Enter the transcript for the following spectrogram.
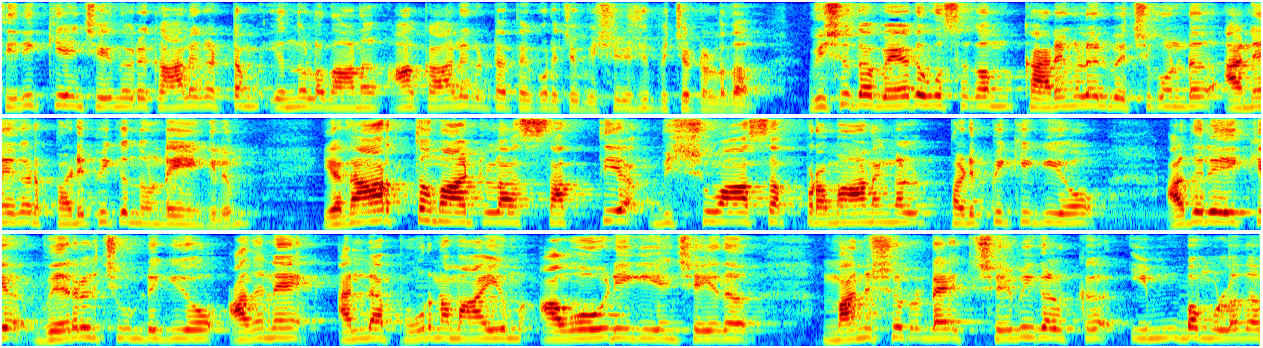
തിരിക്കുകയും ചെയ്യുന്ന ഒരു കാലഘട്ടം എന്നുള്ളതാണ് ആ കാലഘട്ടത്തെക്കുറിച്ച് വിശേഷിപ്പിച്ചിട്ടുള്ളത്. വിശുദ്ധ വേദപുസ്തകം കരങ്ങളിൽ വെച്ചുകൊണ്ട് അനേകർ പഠിപ്പിക്കുന്നുണ്ടെങ്കിലും യഥാർത്ഥമായിട്ടുള്ള സത്യവിശ്വാസ പ്രമാണങ്ങൾ പഠിപ്പിക്കുകയോ അതിലേക്ക് വിരൽ ചൂണ്ടുകയോ അതിനെ അല്ല പൂർണമായും അവോയ്ഡ് ചെയ്യുകയും ചെയ്ത് മനുഷ്യരുടെ ചെവികൾക്ക് ഇമ്പമുള്ളത്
